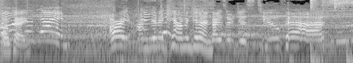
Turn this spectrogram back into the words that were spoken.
Okay. All right, I'm gonna count again. You guys are just too fast.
